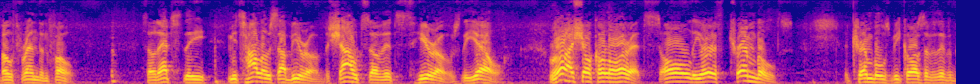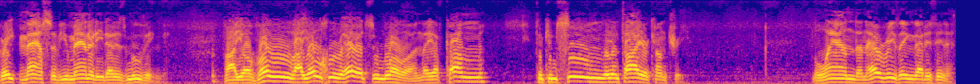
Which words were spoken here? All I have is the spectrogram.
Both friend and foe. So that's the Mitzhalo Sabiro, the shouts of its heroes, the yell. Roashokoloretz, all the earth trembles. It trembles because of the great mass of humanity that is moving. And they have come to consume the entire country. The land and everything that is in it.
